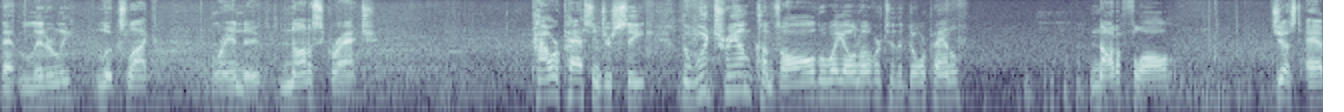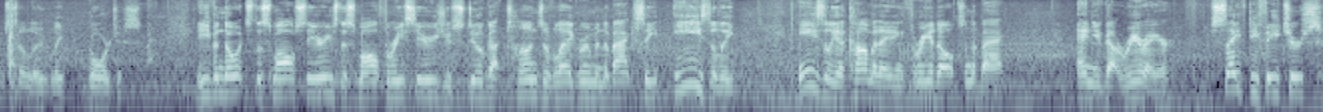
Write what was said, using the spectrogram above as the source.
that literally looks like brand new, not a scratch, power passenger seat. The wood trim comes all the way on over to the door panel. Not a flaw, just absolutely gorgeous. Even though it's the small series, the small 3 series, you've still got tons of leg room in the back seat, easily, easily accommodating three adults in the back, and you've got rear air. Safety features,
